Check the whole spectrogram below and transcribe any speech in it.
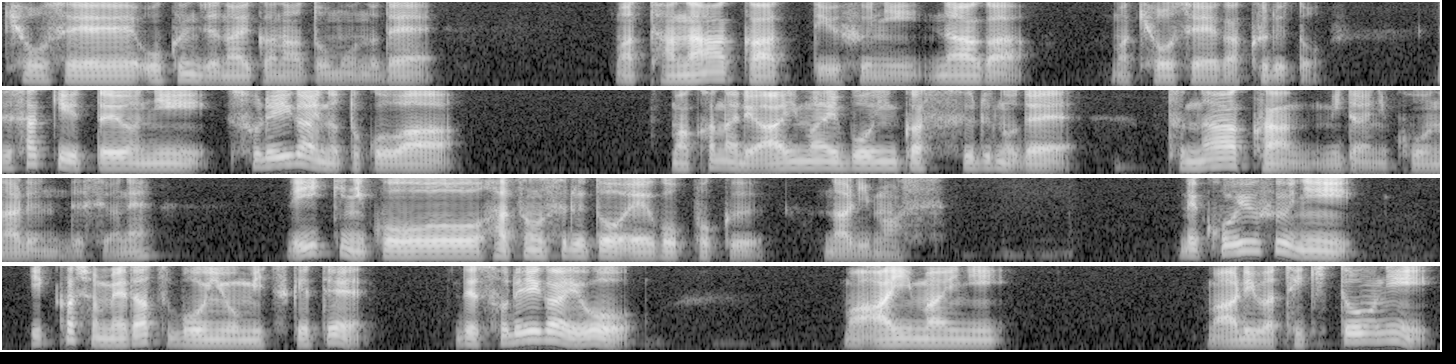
強制置くんじゃないかなと思うので、まあ、田中っていうふうになが、まあ、強制が来ると。で、さっき言ったように、それ以外のとこは、まあ、かなり曖昧母音化するので、トゥナーカンみたいにこうなるんですよね。で、一気にこう発音すると英語っぽくなります。で、こういうふうに、一箇所目立つ母音を見つけて、で、それ以外を、まあ、曖昧にまあ、あるいは適当に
